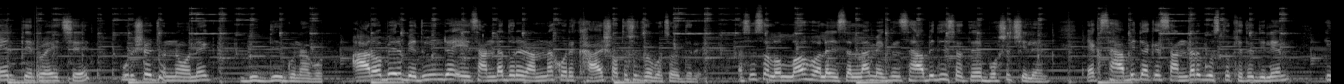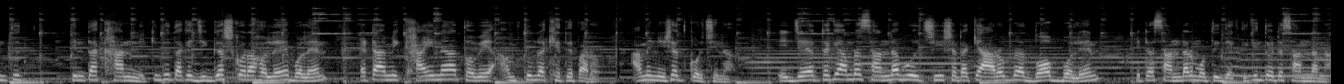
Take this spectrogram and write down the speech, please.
এর রয়েছে। পুরুষের জন্য অনেক বৃদ্ধির গুণাগুণ। আরবের বেদুইনরা এই সান্ডা ধরে রান্না করে খায় শত শত বছর ধরে। রাসুল সাল্লাহ আলাইসাল্লাম একদিন সাহাবিদের সাথে বসেছিলেন। এক সাহাবি তাকে সান্ডার গোস্ত খেতে দিলেন, কিন্তু তিনি তা খাননি। কিন্তু তাকে জিজ্ঞাসা করা হলে বলেন, এটা আমি খাই না, তবে তোমরা খেতে পারো। আমি নিষেধ করছি না। এই যেটাকে আমরা সান্ডা বলছি, সেটাকে আরবরা দব বলেন, এটা সান্ডার মতোই দেখতে, কিন্তু এটা সান্ডা না।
